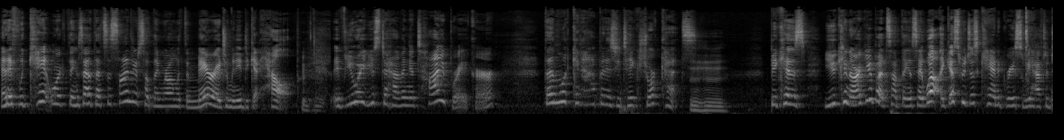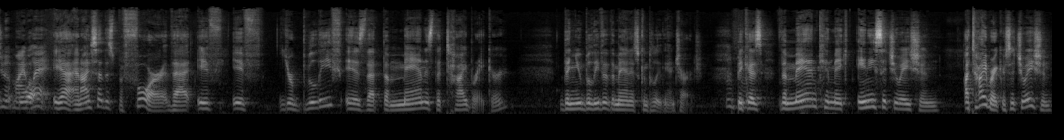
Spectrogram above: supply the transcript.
And if we can't work things out that's a sign there's something wrong with the marriage and we need to get help. Mm-hmm. If you are used to having a tiebreaker then what can happen is you take shortcuts mm-hmm. Because you can argue about something and say well i guess we just can't agree so we have to do it my Well, way Yeah, and I've said this before that if if your belief is that the man is the tiebreaker, then you believe that the man is completely in charge. Mm-hmm. Because the man can make any situation a tiebreaker situation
